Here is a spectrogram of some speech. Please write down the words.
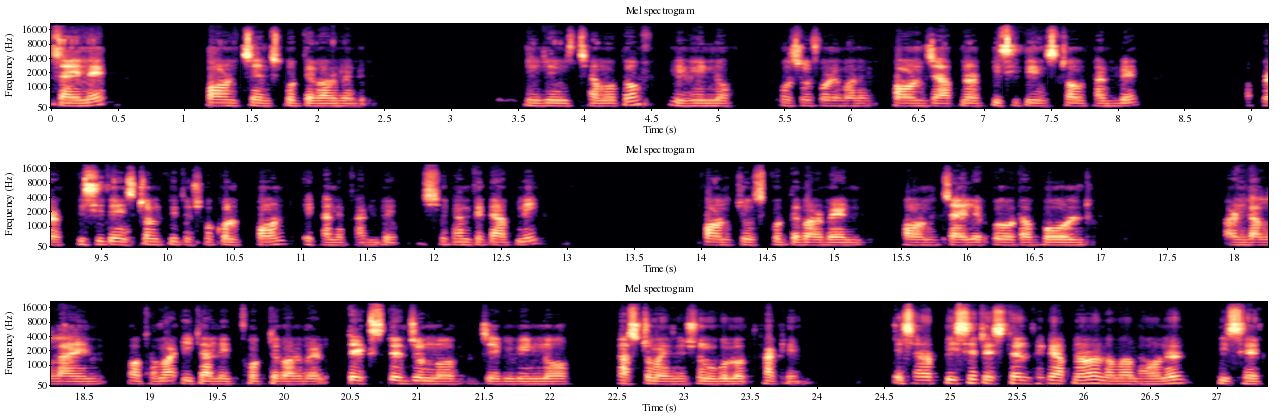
চাইলে ফন্ট চেঞ্জ করতে পারবেন। নিজের ইচ্ছা মতো বিভিন্ন প্রচুর পরিমাণে ফন্ট যা আপনার পিসিতে ইনস্টল থাকবে, আপনার পিসিতে ইনস্টলকৃত সকল ফন্ট এখানে থাকবে। সেখান থেকে আপনি ফন্ট চুজ করতে পারবেন। ফন্ট চাইলে পুরোটা বোল্ড আন্ডারলাইন অথবা ইটালিক করতে পারবেন। টেক্সটের জন্য যে বিভিন্ন কাস্টমাইজেশনগুলো থাকে, এছাড়া পিসেট স্টাইল থেকে আপনারা নানা ধরনের পিসেট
